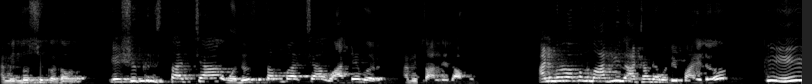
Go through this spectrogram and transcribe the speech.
आम्ही तो शिकत आहोत. येशू ख्रिस्ताच्या वधस्तंभाच्या वाटेवर आम्ही चाललेलो आहोत. आणि म्हणून आपण मागील आठवड्यामध्ये पाहिलं की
